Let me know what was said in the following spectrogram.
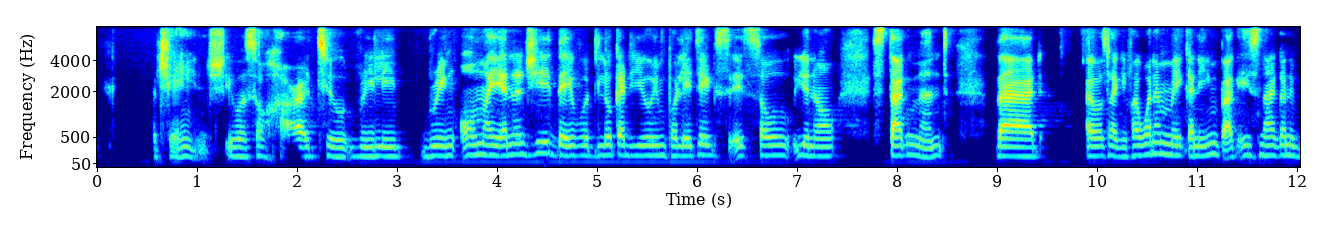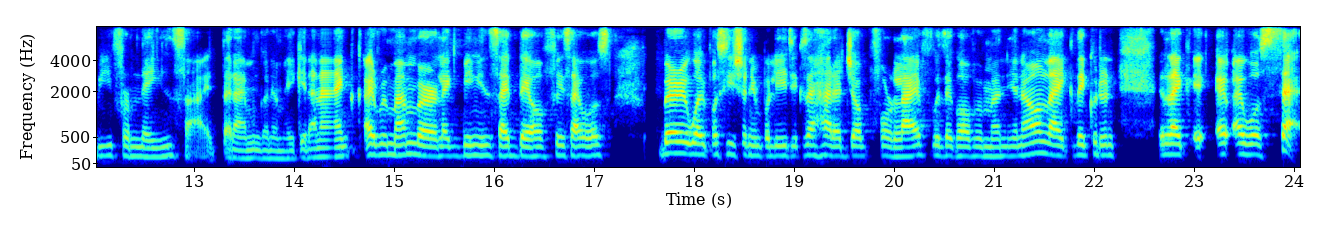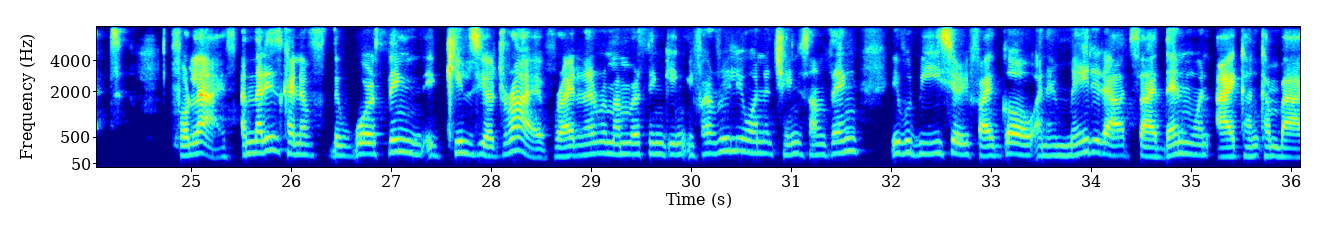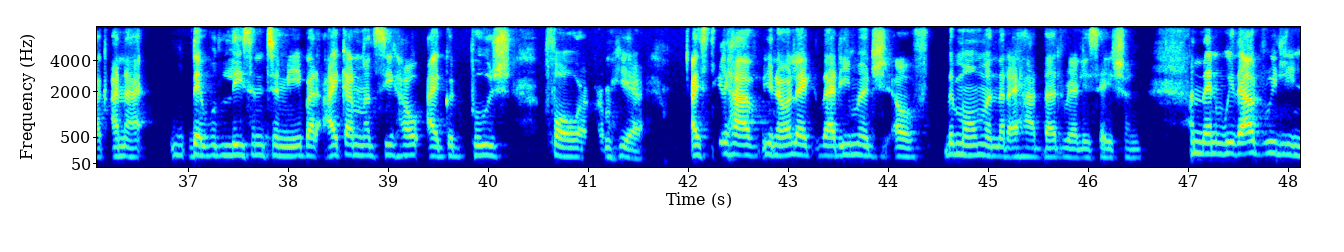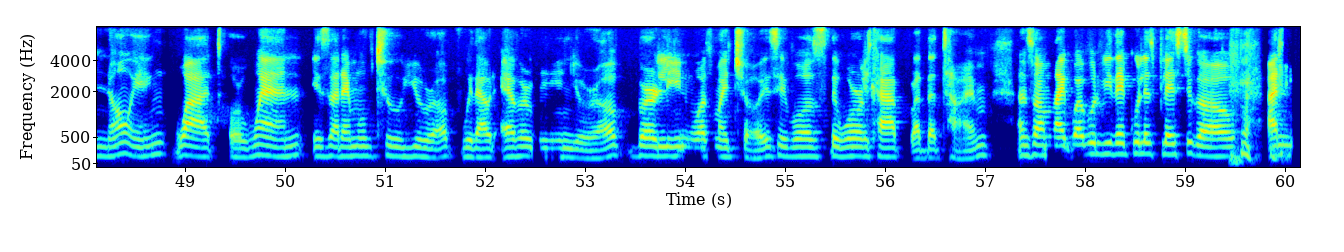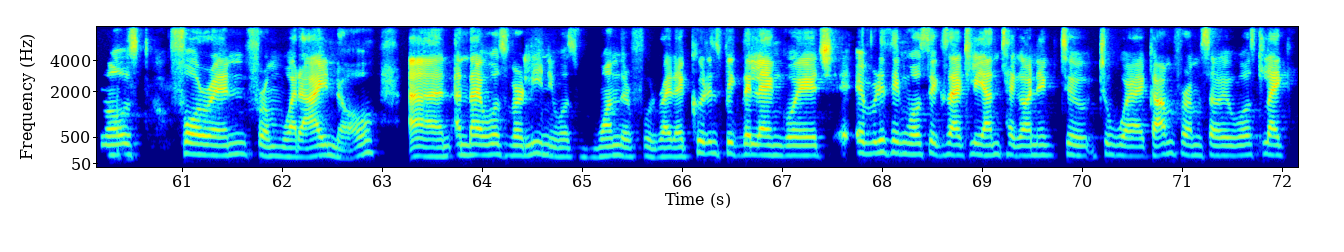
a change. It was so hard to really bring all my energy. They would look at you in politics. It's so, you know, stagnant that I was like, if I want to make an impact, it's not going to be from the inside that I'm going to make it. And I, I remember like being inside the office, I was very well positioned in politics. I had a job for life with the government, you know, like they couldn't, like I, I was set for life and that is kind of the worst thing it kills your drive right and i remember thinking if i really want to change something it would be easier if i go and i made it outside then when i can come back and i they would listen to me but i cannot see how i could push forward from here I still have, you know, like that image of the moment that I had that realization. And then without really knowing what or when is that I moved to Europe without ever being in Europe. Berlin was my choice. It was the World Cup at that time. And so I'm like, what would be the coolest place to go? and most foreign from what I know. And and that was Berlin. It was wonderful, right? I couldn't speak the language. Everything was exactly antagonic to to where I come from. So it was like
